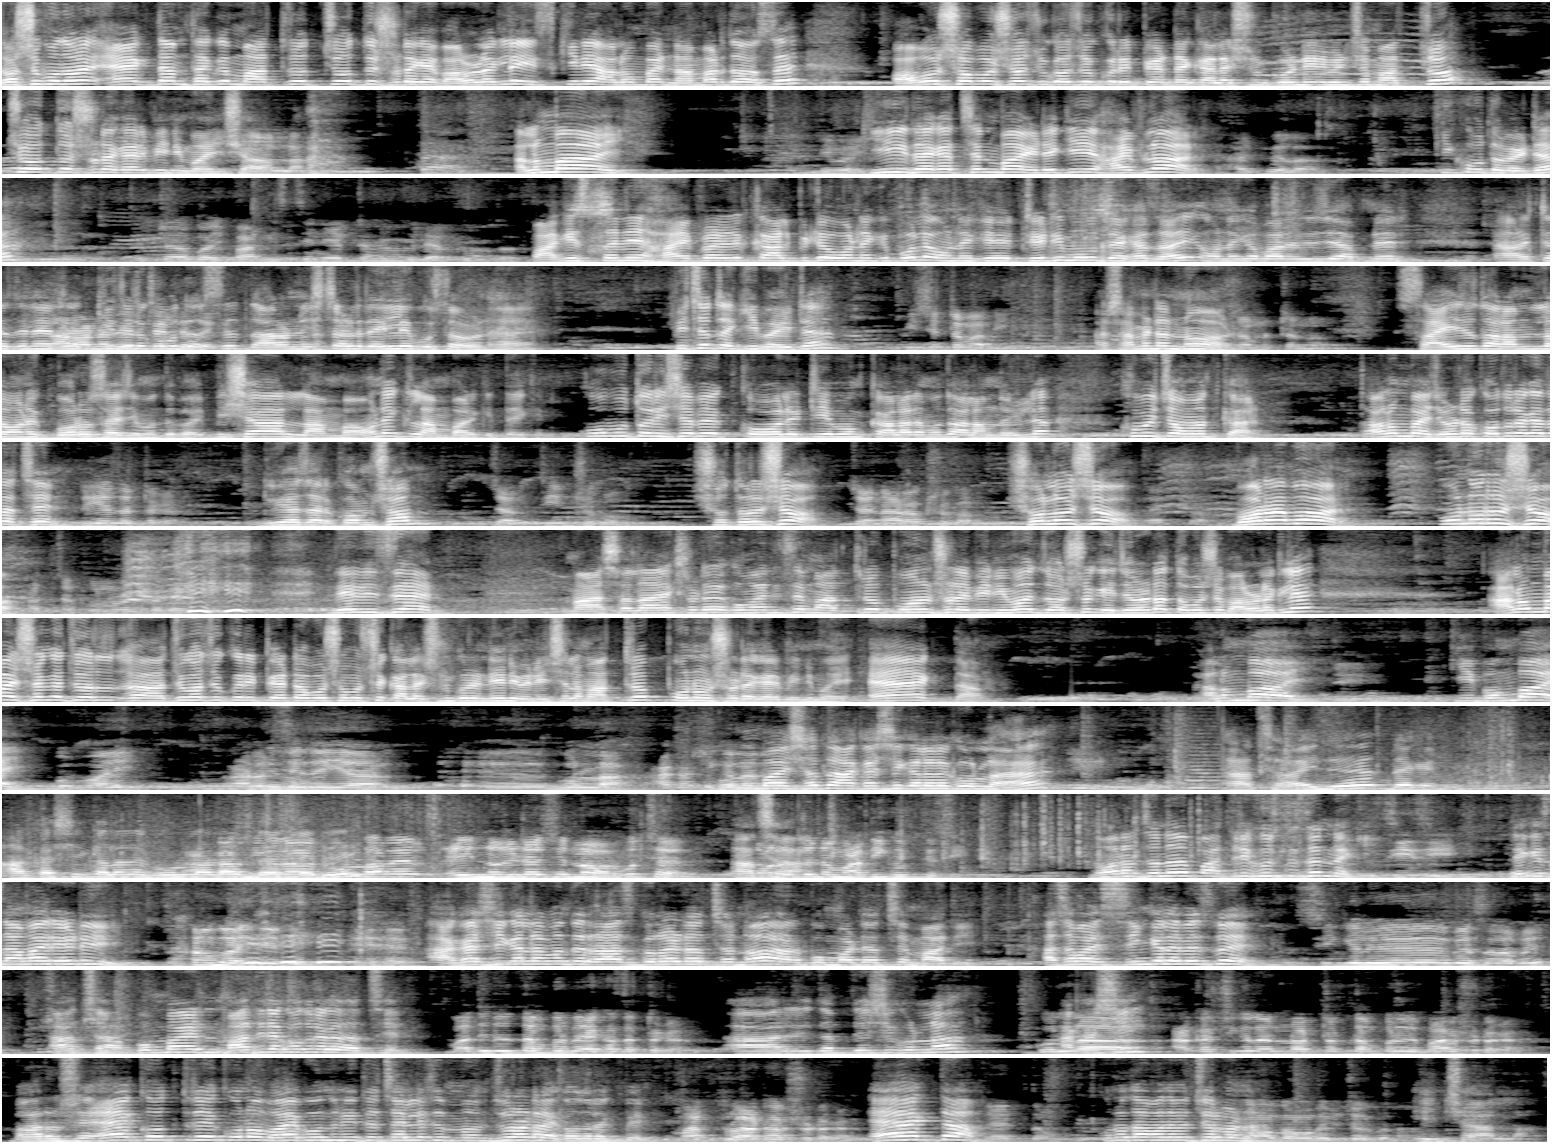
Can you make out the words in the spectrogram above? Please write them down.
দর্শক বন্ধুরা একদম থাকবে মাত্র চোদ্দোশো টাকায়। ভালো লাগলে স্ক্রিনে আলম ভাই নাম্বার দেওয়া আছে। অবশ্যই অবশ্যই যোগাযোগ করে পেয়ারটা কালেকশন করে নিয়ে নেবেন মাত্র চোদ্দোশো টাকার বিনিময় ইনশাআল্লাহ। আলম ভাই কি দেখাচ্ছেন ভাই? এটা কি হাই ফ্লার কি করতে হবে এটা? ভাই পাকিস্তানি একটা কবুতর পাকিস্তানি কালপিটও অনেকে বলে অনেকে টেটি মুভ দেখা যায় অনেকে আবার যে আপনার আরেকটা জেনে এটা কি দারোয়ানের যেন কবুতর আছে দারুণ স্টাইলে দেখলে বুঝতে পারবেন হ্যাঁ। পিছারটা কি ভাই এটা? মাদি। আর সামনেটা নর। সাইজও তো আলহামদুলিল্লাহ অনেক বড় সাইজের মধ্যে ভাই বিশাল লম্বা অনেক লম্বা আর কি দেখেন। কবুতর হিসেবে কোয়ালিটি এবং কালারের মধ্যে আলহামদুলিল্লাহ খুবই চমৎকার। তো আলম ভাই জোড়াটা কত টাকা যাচ্ছেন? দুই হাজার টাকা। দুই হাজার কম সম? তিনশো কম। সতেরোশো? ষোলোশো? বরাবর? পনেরোশো? আচ্ছা দিয়ে দিচ্ছেন মাসাল্লাহ একশো টাকা কমাই দিচ্ছে মাত্র পনেরোশো টাকা বিনিময়। দর্শক এই জোড়াটা তো অবশ্যই ভালো লাগলে আলম ভাইয়ের সঙ্গে যোগাযোগ করে পেট অবশ্য অবশ্যই কালেকশন করে নিয়ে নেবেন। ইনশাল্লাহ মাত্র পনেরোশো টাকার বিনিময়ে। একদম। আলম ভাই কি বোম্বাই আর গোল্লা বোম্বাইয়ের সাথে আকাশি কালারের গোল্লা হ্যাঁ? আচ্ছা এই যে দেখেন আকাশি কালারের গোল্লাটা দেখাই দেই। এই নরিটা এটা হচ্ছে নর বুঝছেন? আচ্ছা। জন্য মাদি খুঁজতেছি। নরার জন্য পাত্রী খুঁজতেছেন নাকি? জি জি। দেখি জামাই রেডি আকাশি হচ্ছে নর আর বোম্বাইটা হচ্ছে মাদি। আচ্ছা ভাই সিঙ্গেলে বেচবেন? সিঙ্গেলে বেচা যাবে আচ্ছা বোম্বাইয়ের মাদিটা কত টাকা যাচ্ছেন? মাদিটার দাম পড়বে এক হাজার টাকা। আর দেশি গোল্লা গোল্লা আকাশি? আকাশি কালার নটটার দাম পড়বে বারোশো টাকা। বারোশো। একত্রে কোনো ভাই বন্ধু নিতে চাইলে যে জোড়াটায় কত রাখবেন? মাত্র আঠারোশো টাকা। একদম? একদম। কোনো দাম চলবে না? দাম দাম চলবে না। ইনশাআল্লাহ।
